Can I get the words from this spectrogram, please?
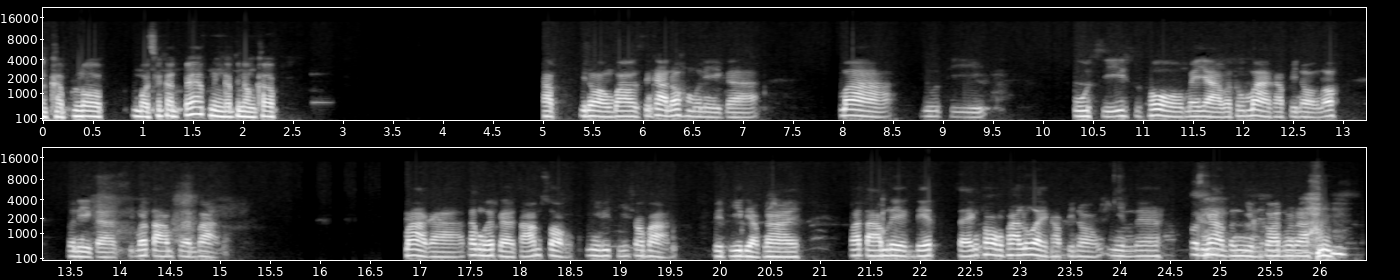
นะครับรอบอดเช่นกันแป๊บหนึ่งครับพี่น้องครับ ครับพี่น้องเบาสินค้าเนาะมื้อนี้ก็มาอยู่ที่ปูศีสุโธแม่ยาปทุมมาครับพี่น้องเนาะมื้อนี้ก็สิมาตามเพื่อนบ้าน มากะทั้งหมดก็สามสองมีวิธีชาวบ้าน วิธีเรียบง่ายมาตามเลขเด็ดแสงทองพารวยครับพี่น้องยิ้มแน่ต้นงามต้องยิ้มก่อนเวลา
